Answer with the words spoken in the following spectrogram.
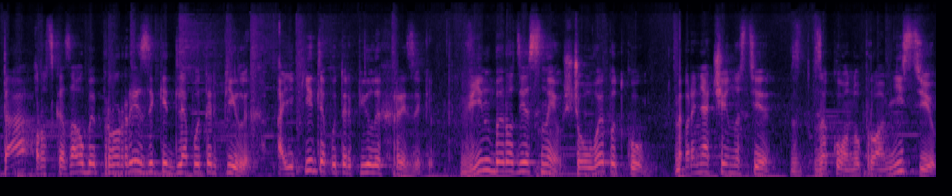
та розказав би про ризики для потерпілих. А які для потерпілих ризики? Він би роз'яснив, що у випадку набрання чинності закону про амністію,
